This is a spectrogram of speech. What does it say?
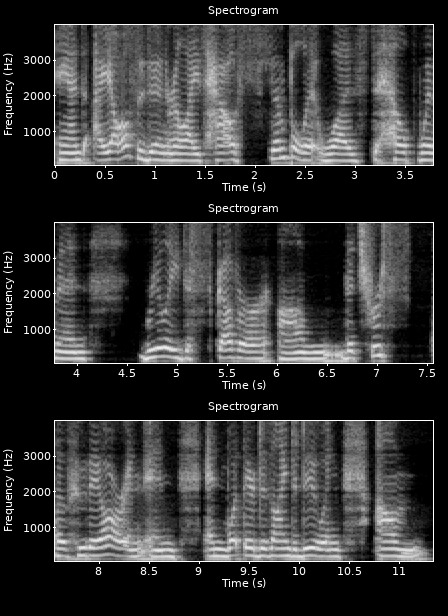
and i also didn't realize how simple it was to help women really discover um, the truths of who they are and and and what they're designed to do and um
